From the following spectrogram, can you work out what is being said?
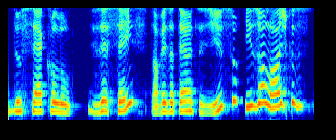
do século XVI, talvez até antes disso, e zoológicos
